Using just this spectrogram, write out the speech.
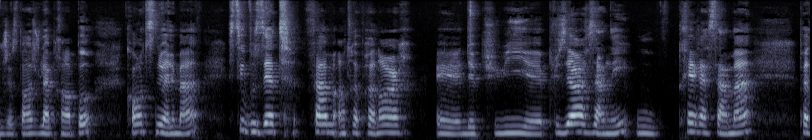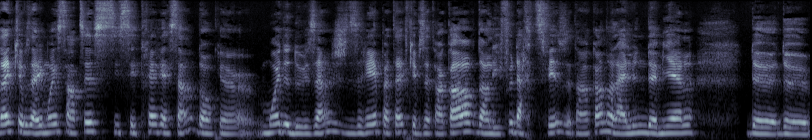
J'espère que je ne vous l'apprends pas continuellement. Si vous êtes femme entrepreneur euh, depuis euh, plusieurs années ou très récemment, peut-être que vous allez moins sentir si c'est très récent, donc euh, moins de deux ans, je dirais peut-être que vous êtes encore dans les feux d'artifice, vous êtes encore dans la lune de miel de, de,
